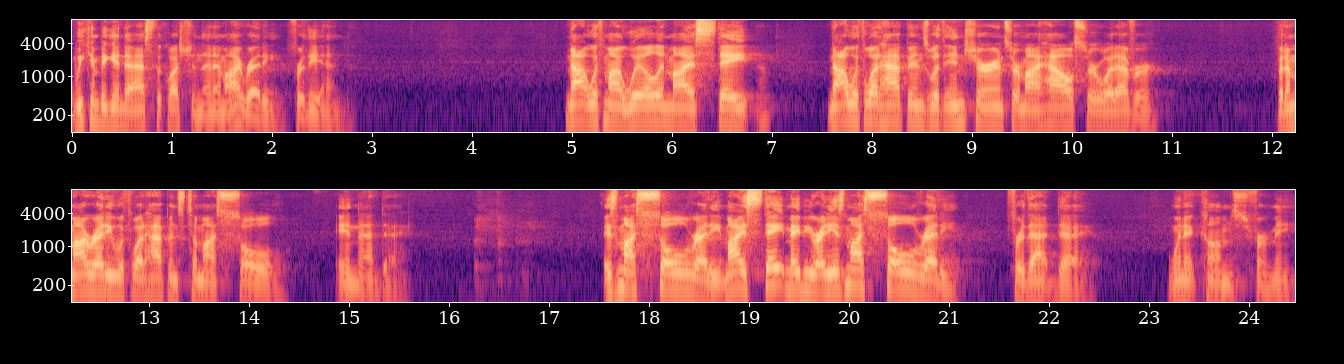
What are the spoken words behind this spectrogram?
We can begin to ask the question then Am I ready for the end? Not with my will and my estate, not with what happens with insurance or my house or whatever but am I ready with what happens to my soul in that day? Is my soul ready? My estate may be ready. Is my soul ready for that day when it comes for me?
